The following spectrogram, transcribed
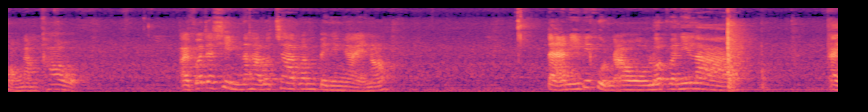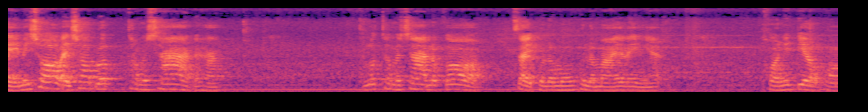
ของนำเข้าไอ้ก็จะชิมนะคะ รสชาติว่ามันเป็นยังไงเนาะแต่อันนี้พี่ขุนเอารสวานิลา ไอ้ไม่ชอบไอ้ชอบรสธรรมชาตินะคะรสธรรมชาติแล้วก็ใส่ผลมงผลไม้อะไรเงี้ย ขอนิดเดียวพอ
